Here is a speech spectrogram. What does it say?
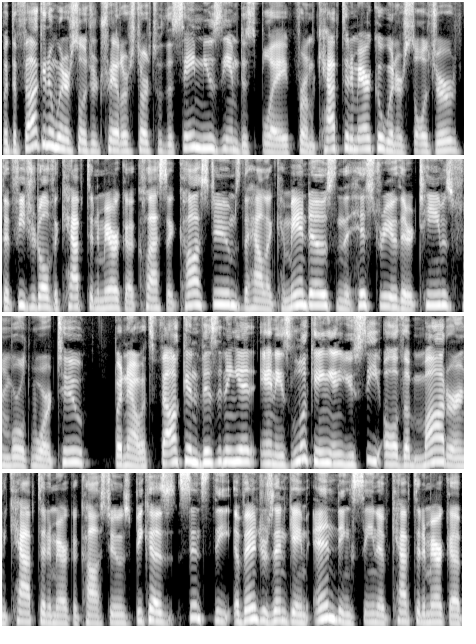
But the Falcon and Winter Soldier trailer starts with the same museum display from Captain America Winter Soldier that featured all the Captain America classic costumes, the Howling Commandos, and the history of their teams from World War II. But now it's Falcon visiting it, and he's looking, and you see all the modern Captain America costumes because since the Avengers Endgame ending scene of Captain America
